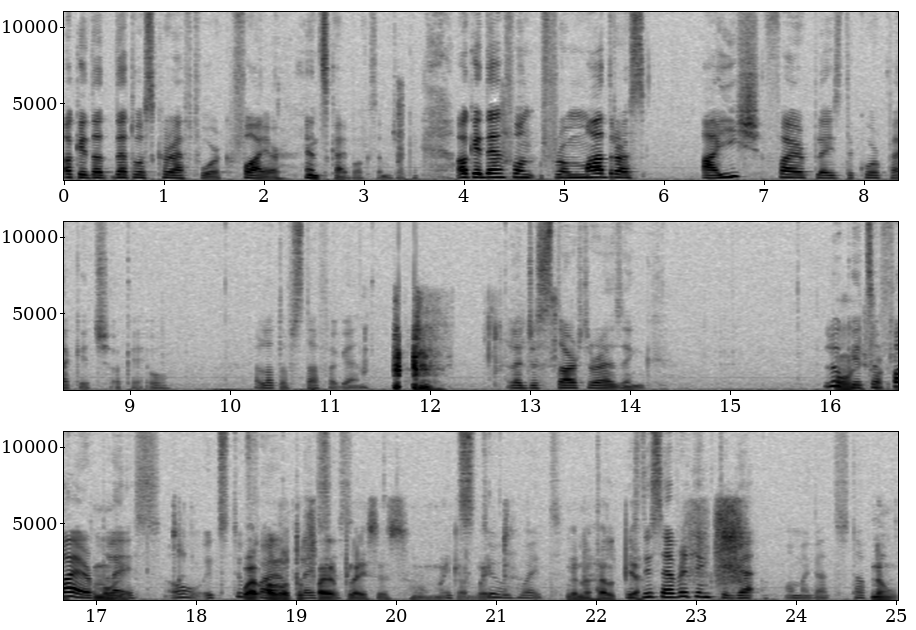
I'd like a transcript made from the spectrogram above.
Okay, that that was Krafwork, fire and skybox. I'm joking. Okay, then from from Madras Aish fireplace decor package. Okay, oh, a lot of stuff again. Let's just start raising. Look, Holy it's a moly. fireplace. Oh, it's two well, a lot of fireplaces. Oh my It's god, wait. two. Wait, I'm gonna help is you. this everything together? Oh my god, stop. No,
